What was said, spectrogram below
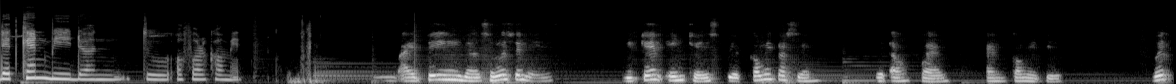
that can be done to overcome it? I think the solution is we can increase the communication with our friends and communities with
